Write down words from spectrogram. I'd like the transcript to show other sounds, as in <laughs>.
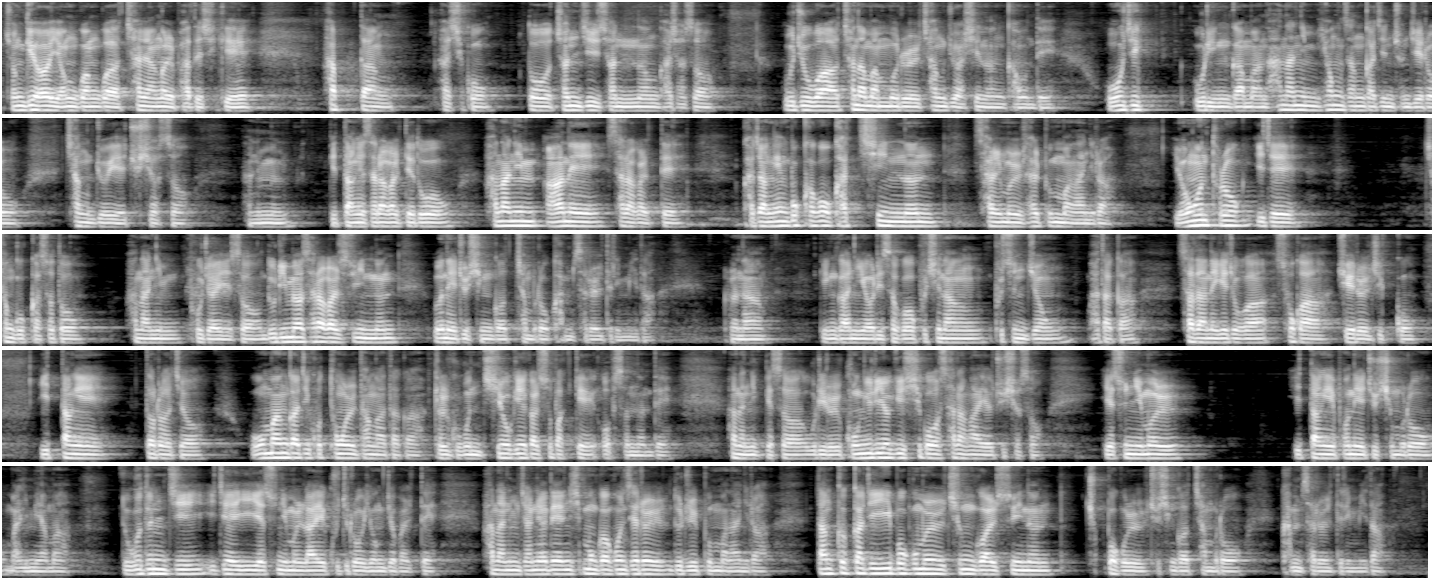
존귀와 영광과 찬양을 받으시기에 합당하시고 또 전지전능하셔서 우주와 천하 만물을 창조하시는 가운데 오직 인간만 하나님 형상 가진 존재로 창조해 주셔서 하나님 이 땅에 살아갈 때도 하나님 안에 살아갈 때 가장 행복하고 가치 있는 삶을 살 뿐만 아니라 영원토록 이제 천국 가서도 하나님 보좌에서 누리며 살아갈 수 있는 은혜 주신 것 참으로 감사를 드립니다. 그러나 인간이 어리석어 불신앙, 불순종하다가 사단에게 조가 속아 죄를 짓고 이 땅에 떨어져 오만 가지 고통을 당하다가 결국은 지옥에 갈 수밖에 없었는데 하나님께서 우리를 공일히 여기시고 사랑하여 주셔서 예수님을 이 땅에 보내주심으로 말미암아 누구든지 이제 이 예수님을 나의 구주로 영접할 때 하나님 자녀된 신문과 권세를 누릴 뿐만 아니라 땅 끝까지 이 복음을 증거할 수 있는 축복을 주신 것 참으로 감사를 드립니다.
